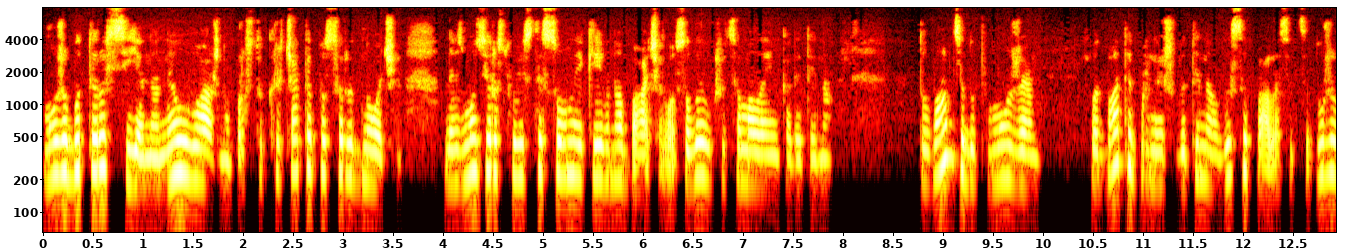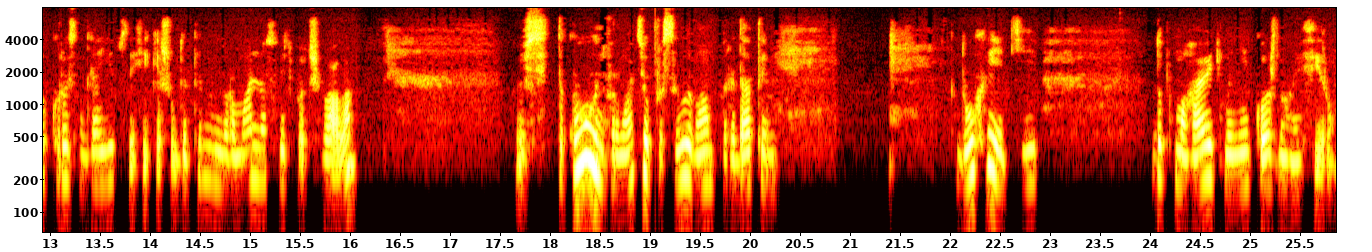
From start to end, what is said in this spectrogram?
може бути розсіяна, неуважно, просто кричати посеред ночі, не в змозі розповісти сон, який вона бачила, особливо, якщо це маленька дитина. То вам це допоможе подбати про неї, щоб дитина висипалася. Це дуже корисно для її психіки, щоб дитина нормально відпочивала. Ось таку інформацію просили вам передати духи, які допомагають мені кожного ефіру.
